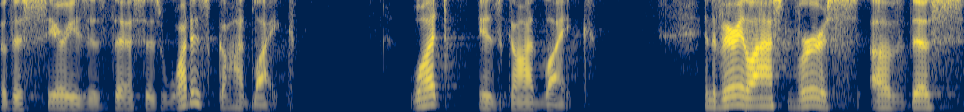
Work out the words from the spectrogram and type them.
of this series is this is what is God like? What is God like? In the very last verse of this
